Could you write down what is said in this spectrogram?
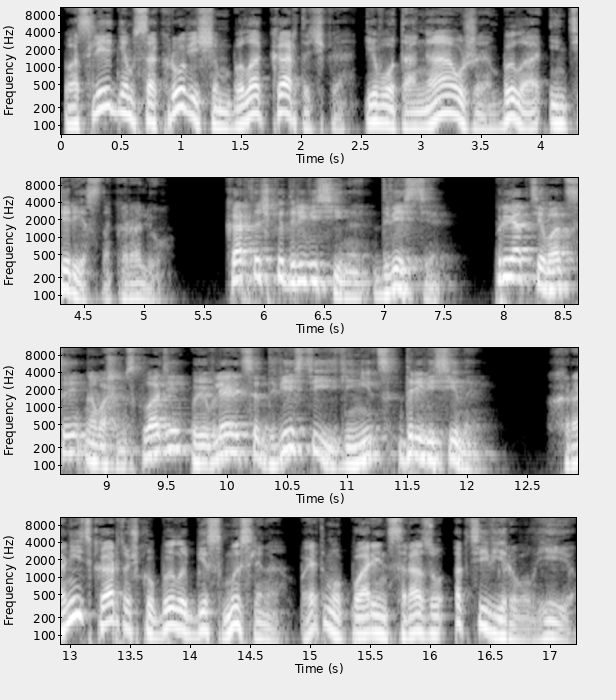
Последним сокровищем была карточка, и вот она уже была интересна королю. Карточка древесины 200. При активации на вашем складе появляется 200 единиц древесины. Хранить карточку было бессмысленно, поэтому парень сразу активировал ее.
